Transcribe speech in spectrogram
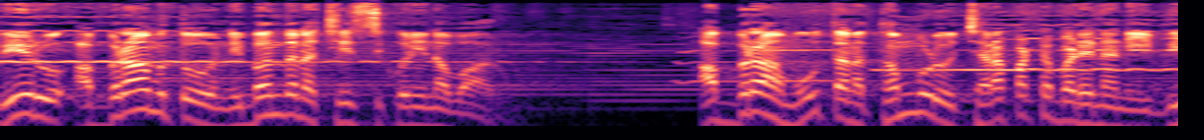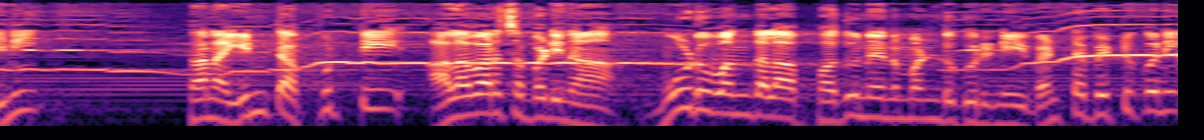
వీరు అబ్రాముతో నిబంధన చేసుకునినవారు. అబ్రాము తన తమ్ముడు చెరపట్టబడినని విని తన ఇంట పుట్టి అలవరచబడిన మూడు వందల పదునెనమండుగురిని వెంటబెట్టుకుని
